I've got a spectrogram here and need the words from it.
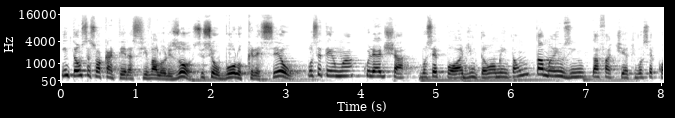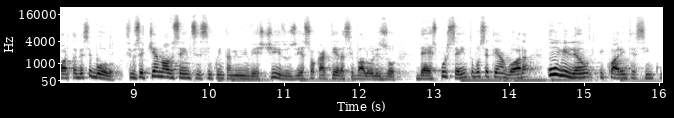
Então, se a sua carteira se valorizou, se o seu bolo cresceu, você tem uma colher de chá. Você pode então aumentar um tamanhozinho da fatia que você corta desse bolo. Se você tinha 950 mil investidos e a sua carteira se valorizou 10%, você tem agora 1 milhão e 45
